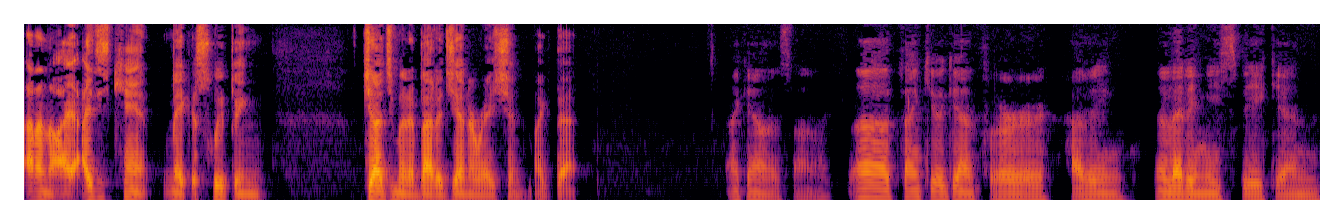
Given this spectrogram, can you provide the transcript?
I don't know. I, I just can't make a sweeping judgment about a generation like that. I can understand. Uh, thank you again for having letting me speak, and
